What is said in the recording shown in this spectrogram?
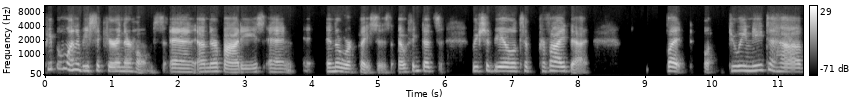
people want to be secure in their homes and on their bodies and in their workplaces. I think that's, we should be able to provide that. But uh, do we need to have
